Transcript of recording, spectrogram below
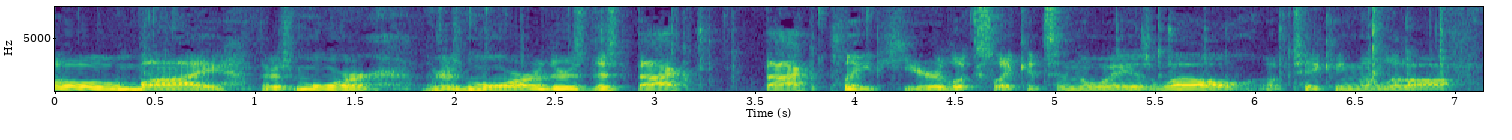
Oh my, there's more. There's more. There's this back back plate here looks like it's in the way as well of taking the lid off.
